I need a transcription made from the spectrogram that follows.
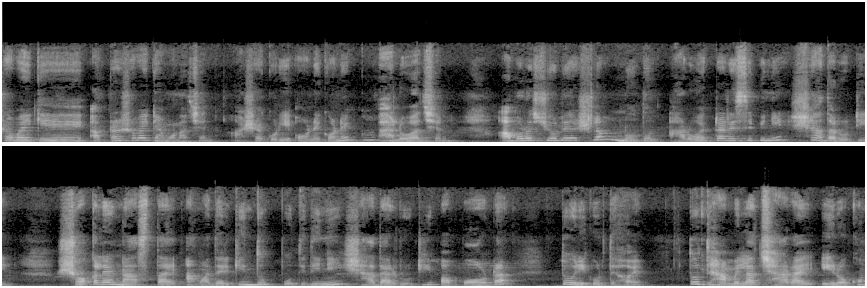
সবাইকে, আপনারা সবাই কেমন আছেন? আশা করি অনেক অনেক ভালো আছেন। আবারও চলে আসলাম নতুন আরও একটা রেসিপি নিয়ে সাদা রুটি। সকালের নাস্তায় আমাদের কিন্তু প্রতিদিনই সাদা রুটি বা পরোটা তৈরি করতে হয়। তো ঝামেলা ছাড়াই এরকম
